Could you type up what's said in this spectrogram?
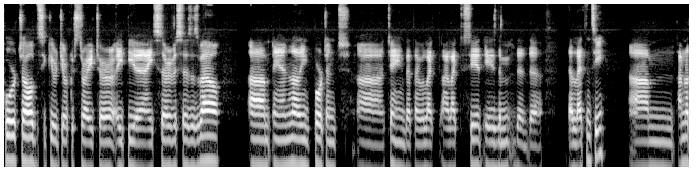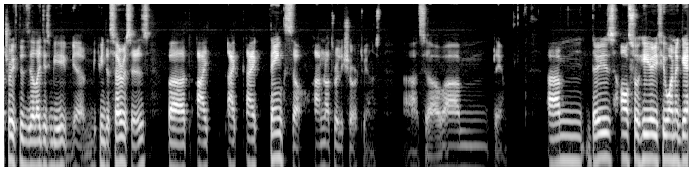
portal, the security orchestrator, API services as well. Um, and another important uh, thing that I would like I like to see it is the the the, the latency. Um, I'm not sure if the latency be, uh, between the services, but I I I think so. I'm not really sure to be honest. Uh, so um, yeah. Um, there is also here if you want to get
